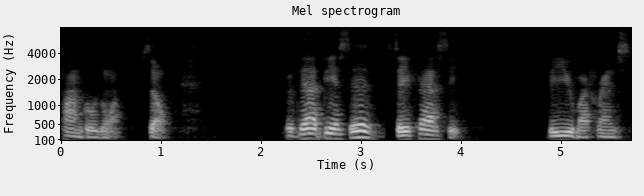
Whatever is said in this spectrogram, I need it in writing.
time goes on. So, with that being said, stay classy. Be you, my friends.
